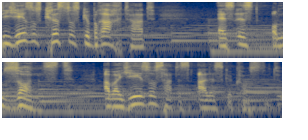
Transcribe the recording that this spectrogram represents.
die Jesus Christus gebracht hat. Es ist umsonst. Aber Jesus hat es alles gekostet.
